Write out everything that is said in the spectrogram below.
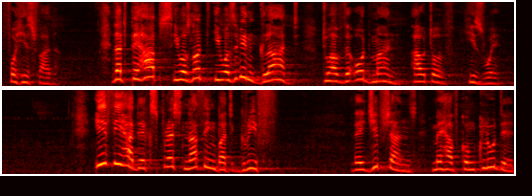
for his father. That perhaps he was, not, he was even glad to have the old man out of his way. If he had expressed nothing but grief the Egyptians may have concluded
